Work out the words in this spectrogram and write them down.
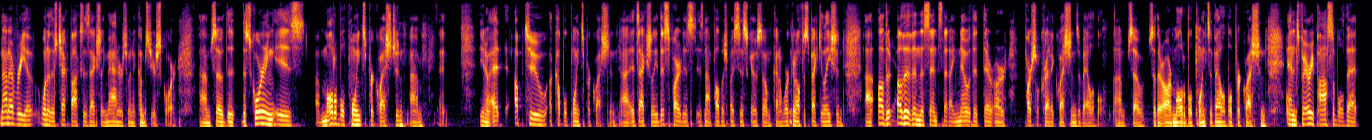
not every uh, one of those checkboxes actually matters when it comes to your score. Um, so the the scoring is uh, multiple points per question. Um, you know, at up to a couple points per question. Uh, it's actually this part is is not published by Cisco, so I'm kind of working off of speculation. Uh, other yeah. other than the sense that I know that there are partial credit questions available. Um, so so there are multiple points available per question, and it's very possible that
